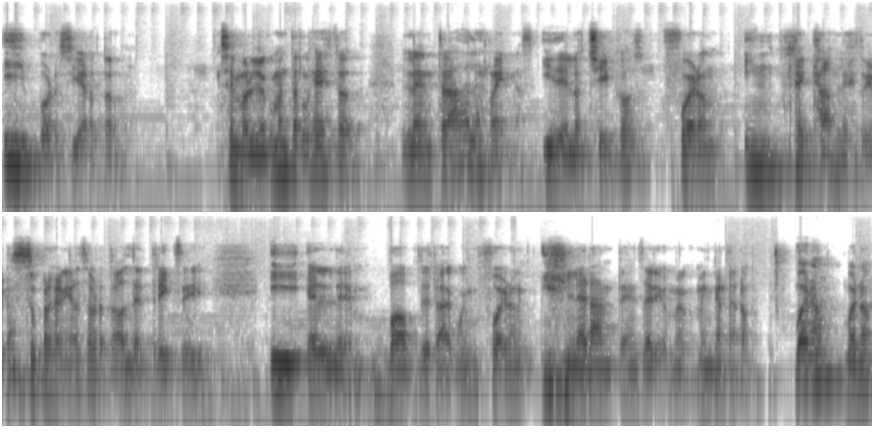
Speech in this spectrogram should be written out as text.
Y por cierto, se me olvidó comentarles esto. La entrada de las reinas y de los chicos fueron impecables. Estuvieron súper geniales, sobre todo el de Trixie y el de Bob the Dragwing fueron hilarantes, en serio, me, me encantaron. Bueno, bueno,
